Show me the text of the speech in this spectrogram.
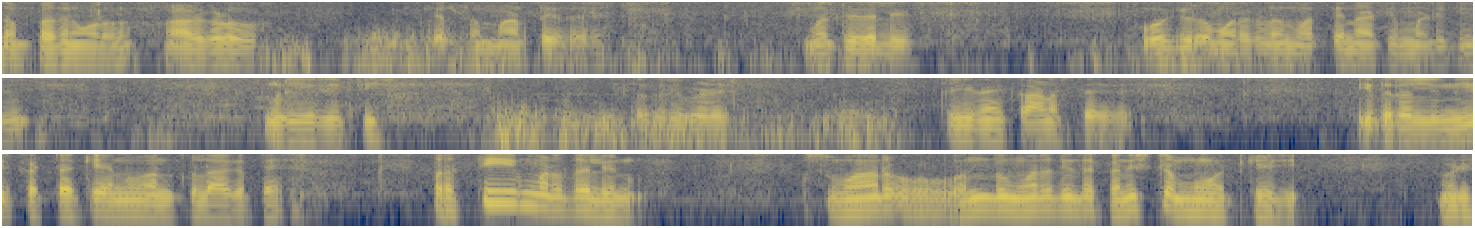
ಸಂಪಾದನೆ ಮಾಡೋದು. ಆಳುಗಳು ಕೆಲಸ ಮಾಡ್ತಾ ಇದ್ದಾರೆ. ಮಧ್ಯದಲ್ಲಿ ಹೋಗಿರೋ ಮರಗಳನ್ನು ಮತ್ತೆ ನಾಟಿ ಮಾಡಿದ್ದೀನಿ. ನೋಡಿ ಈ ರೀತಿ. ತೊಗರಿಬೇಳೆ ಕ್ಲೀನಾಗಿ ಕಾಣಿಸ್ತಾ ಇದೆ. ಇದರಲ್ಲಿ ನೀರು ಕಟ್ಟೋಕ್ಕೇನು ಅನುಕೂಲ ಆಗುತ್ತೆ. ಪ್ರತಿ ಮರದಲ್ಲಿಯೂ ಸುಮಾರು ಒಂದು ಮರದಿಂದ ಕನಿಷ್ಠ ಮೂವತ್ತು ಕೆ ಜಿ ನೋಡಿ,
